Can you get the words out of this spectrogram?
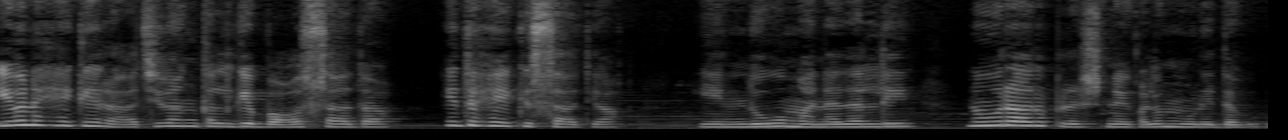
ಇವನು ಹೇಗೆ ರಾಜೀವ್ ಅಂಕಲ್ಗೆ ಬಾಸ್ ಆದ? ಇದು ಹೇಗೆ ಸಾಧ್ಯ? ಎಂದೂ ಮನದಲ್ಲಿ ನೂರಾರು ಪ್ರಶ್ನೆಗಳು ಮೂಡಿದವು.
